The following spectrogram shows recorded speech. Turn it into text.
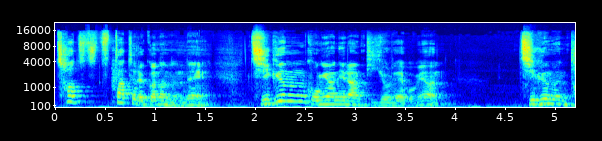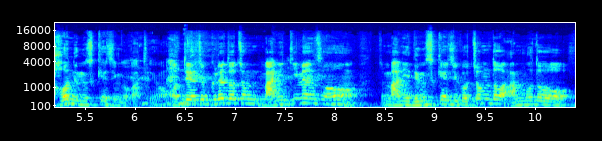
첫 스타트를 끊었는데 지금 공연이랑 비교를 해보면 지금은 더 능숙해진 것 같아요. 어때요? 좀 그래도 좀 많이 뛰면서 좀 많이 능숙해지고 좀 더 안무도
